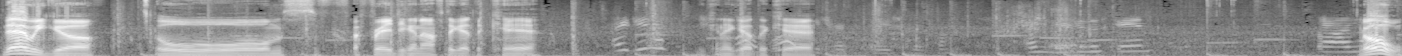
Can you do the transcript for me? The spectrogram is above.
There we go. Oh, I'm afraid you're gonna have to get the K. You're gonna get the K. Oh!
